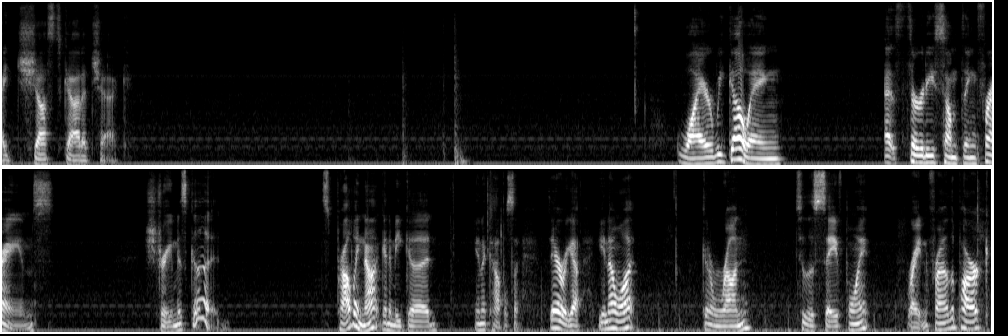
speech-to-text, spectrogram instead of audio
I just gotta check. Why are we going at 30 something frames? Stream is good. It's probably not going to be good in a couple seconds. There we go. You know what? Gonna run to the save point right in front of the park.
